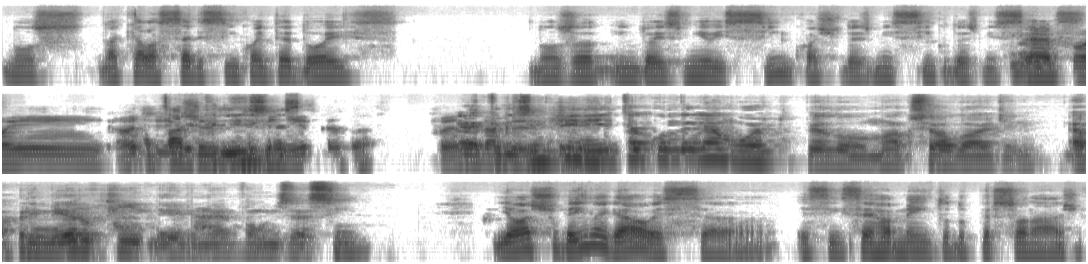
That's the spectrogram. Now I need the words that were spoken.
nos, naquela série 52, nos, em 2005, acho 2005, 2006. É, foi em, antes de crise infinita. Foi é, crise infinita quando ele é morto pelo Maxwell Lord, né? É o primeiro fim dele, né? Vamos dizer assim. E eu acho bem legal esse, esse encerramento do personagem.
